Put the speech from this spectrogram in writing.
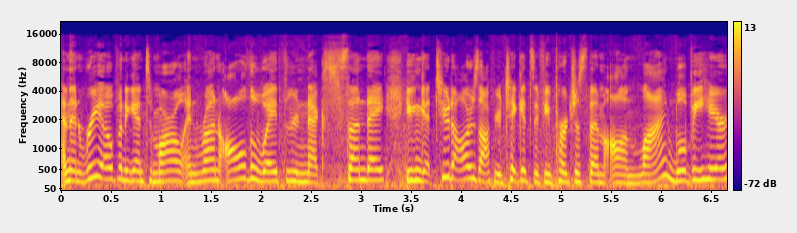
and then reopen again tomorrow and run all the way through next Sunday. You can get $2 off your tickets if you purchase them online. We'll be here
